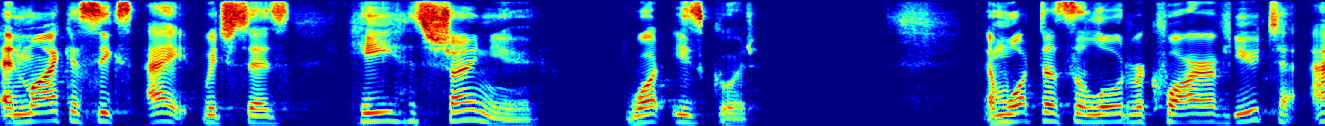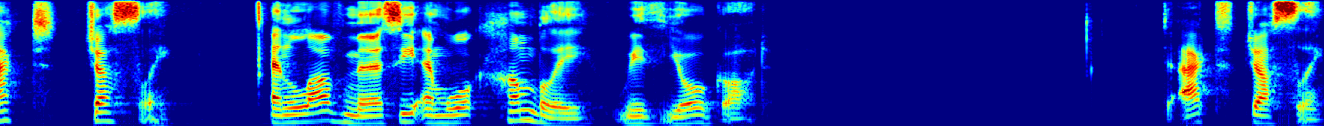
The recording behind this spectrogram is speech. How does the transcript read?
And Micah 6 8, which says, He has shown you what is good. And what does the Lord require of you? To act justly and love mercy and walk humbly with your God. To act justly,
